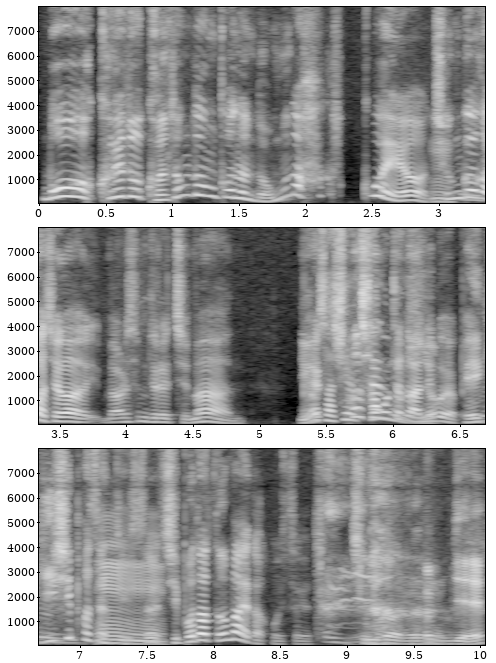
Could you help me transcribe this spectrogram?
뭐 그래도 권성동 건은 너무나 확고해요. 음. 증거가 제가 말씀드렸지만 이건 사실 100%가 아니고요. 120% 음. 있어요. 지보다 더 많이 갖고 있어요. 증거를 예.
